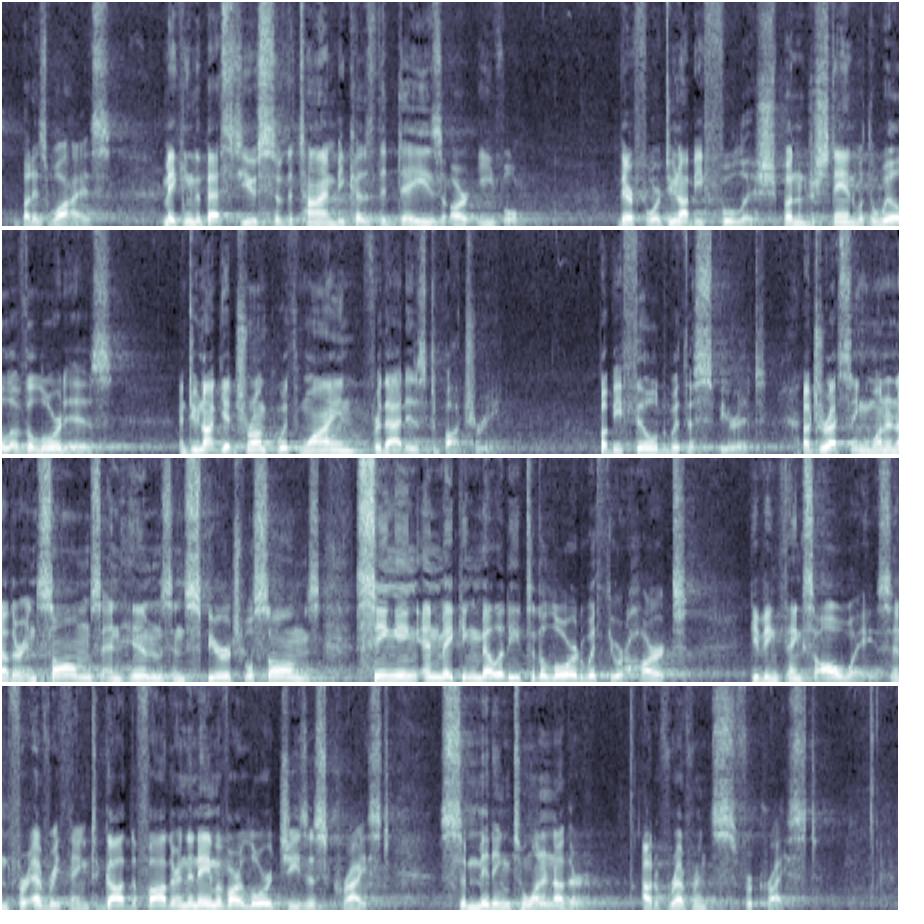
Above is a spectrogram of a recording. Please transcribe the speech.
but is wise, making the best use of the time because the days are evil. Therefore, do not be foolish, but understand what the will of the Lord is. And do not get drunk with wine, for that is debauchery, but be filled with the Spirit, addressing one another in psalms and hymns and spiritual songs, singing and making melody to the Lord with your heart giving thanks always and for everything to God the Father in the name of our Lord Jesus Christ, submitting to one another out of reverence for Christ.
